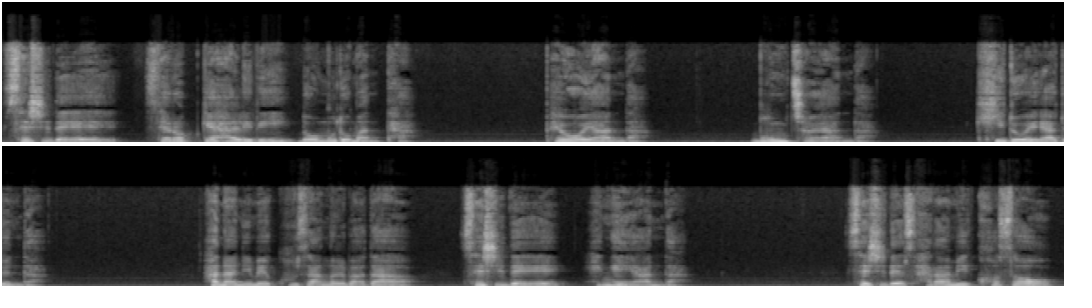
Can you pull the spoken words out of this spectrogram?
새 시대에 새롭게 할 일이 너무도 많다. 배워야 한다. 뭉쳐야 한다. 기도해야 된다. 하나님의 구상을 받아 새 시대에 행해야 한다. 새 시대 사람이 커서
